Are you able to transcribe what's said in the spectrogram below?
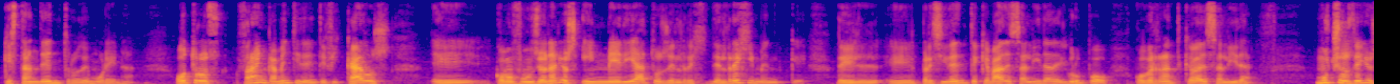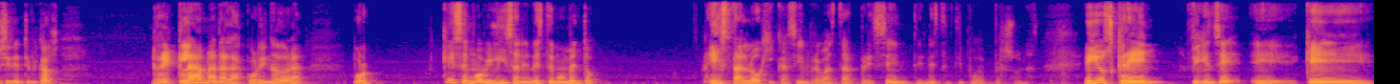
que están dentro de Morena, otros francamente identificados eh, como funcionarios inmediatos del, del régimen, que, del presidente que va de salida, del grupo gobernante que va de salida, muchos de ellos identificados reclaman a la coordinadora por qué se movilizan en este momento. Esta lógica siempre va a estar presente en este tipo de personas. Ellos creen, fíjense, eh, que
